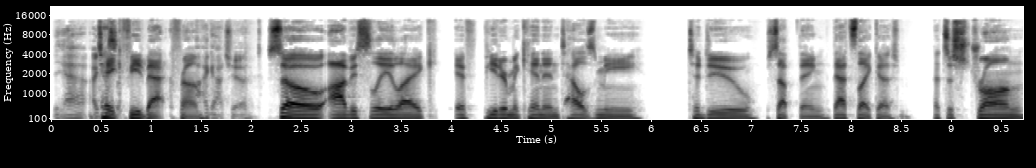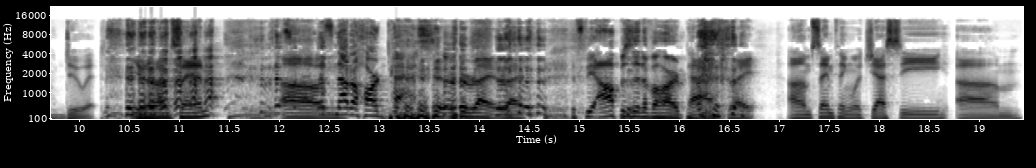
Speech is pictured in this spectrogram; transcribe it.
Yeah, I take guess feedback from. I gotcha. So obviously, like if Peter McKinnon tells me to do something, that's like a that's a strong do it. You know what I'm saying? That's not a hard pass. right, right. It's the opposite of a hard pass, right? Um, same thing with Jesse. Um,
